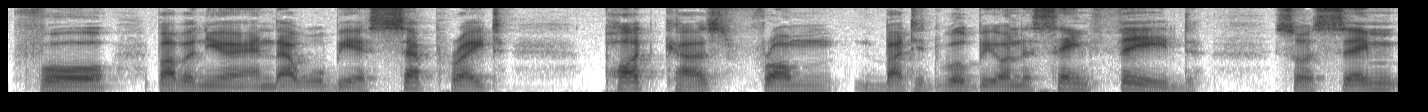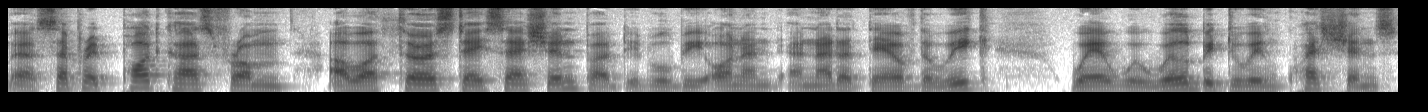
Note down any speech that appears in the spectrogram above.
for Bible Near, and that will be a separate podcast from, but it will be on the same feed. So same uh, separate podcast from our Thursday session, but it will be on an, another day of the week where we will be doing questions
